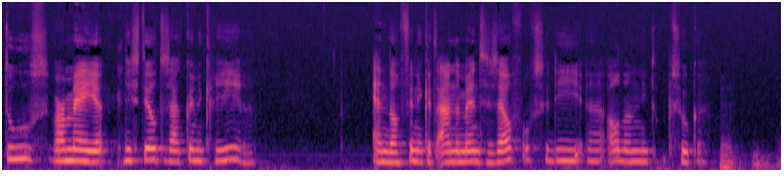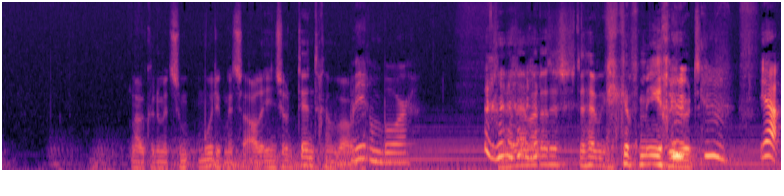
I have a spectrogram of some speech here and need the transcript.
tools waarmee je die stilte zou kunnen creëren. En dan vind ik het aan de mensen zelf of ze die eh, al dan niet opzoeken. Maar we kunnen met moeilijk met z'n allen in zo'n tent gaan wonen. Weer een boor. Nee, maar dat is, dat heb ik, ik heb hem ingehuurd. Ja,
